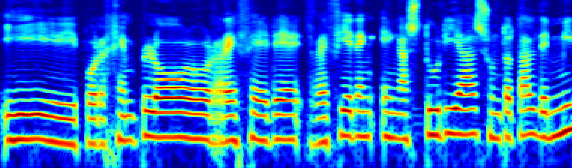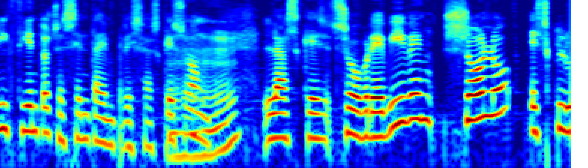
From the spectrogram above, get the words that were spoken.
Y, por ejemplo, refere- refieren en Asturias un total de 1.160 empresas, que son las que sobreviven solo, exclusivamente,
